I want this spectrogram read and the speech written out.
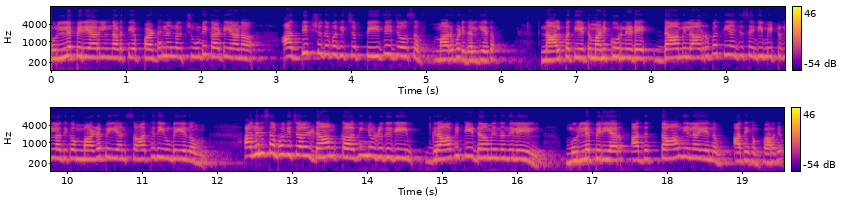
മുല്ലപ്പെരിയാറിൽ നടത്തിയ പഠനങ്ങൾ ചൂണ്ടിക്കാട്ടിയാണ് അധ്യക്ഷത വഹിച്ച പി ജെ ജോസഫ് മറുപടി നൽകിയത്. നാൽപ്പത്തിയെട്ട് മണിക്കൂറിനിടെ ഡാമിൽ അറുപത്തിയഞ്ച് സെന്റിമീറ്ററിലധികം മഴ പെയ്യാൻ സാധ്യതയുണ്ട് എന്നും അങ്ങനെ സംഭവിച്ചാൽ ഡാം കവിഞ്ഞൊഴുകുകയും ഗ്രാവിറ്റി ഡാം എന്ന നിലയിൽ മുല്ലപ്പെരിയാർ അത് താങ്ങില്ല എന്നും അദ്ദേഹം പറഞ്ഞു.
